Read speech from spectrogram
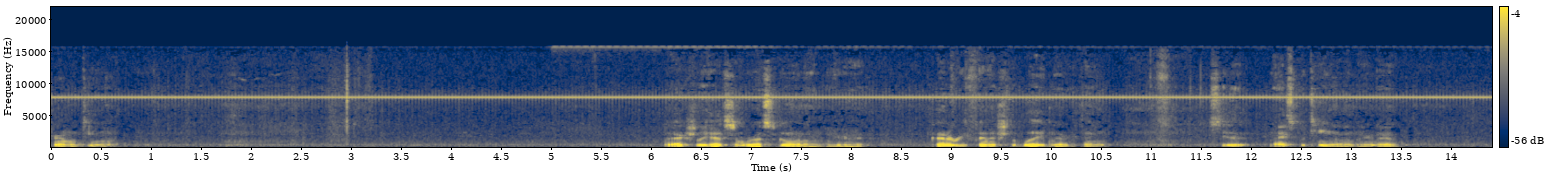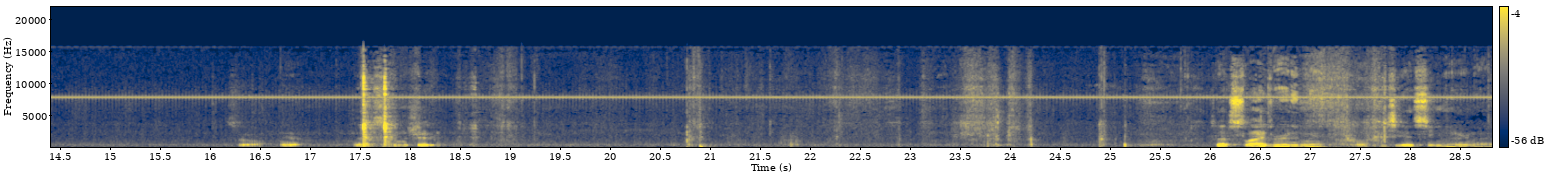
Tramontina. I actually had some rust going on here. I kind of refinished the blade and everything. See that nice patina on there now. So, yeah, that's the machete. That slides right in there. I don't know if you guys seen that or not.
